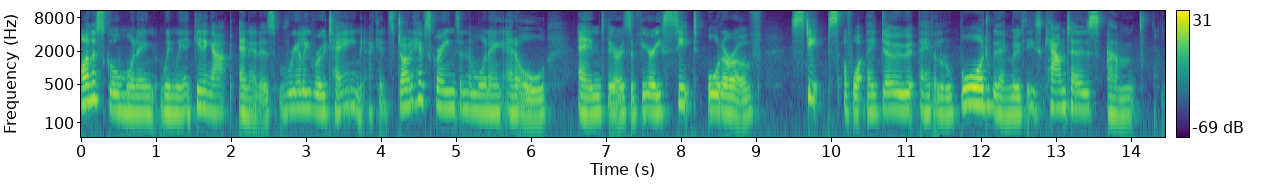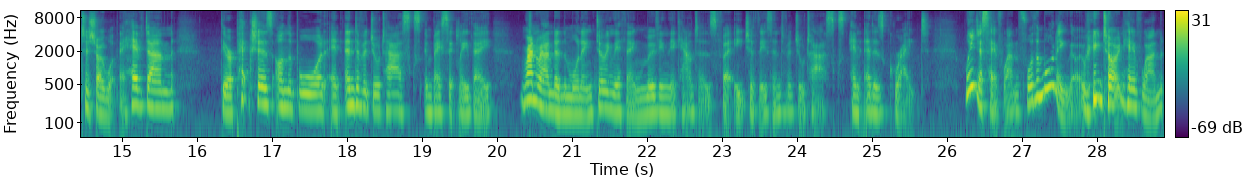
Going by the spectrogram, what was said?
on a school morning when we are getting up and it is really routine. Our kids don't have screens in the morning at all, and there is a very set order of steps of what they do. They have a little board where they move these counters um, to show what they have done. There are pictures on the board and individual tasks, and basically they run around in the morning doing their thing, moving their counters for each of these individual tasks, and it is great. We just have one for the morning though, we don't have one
